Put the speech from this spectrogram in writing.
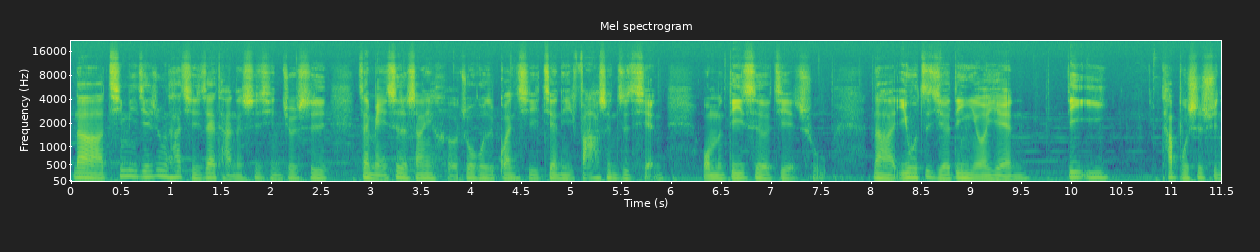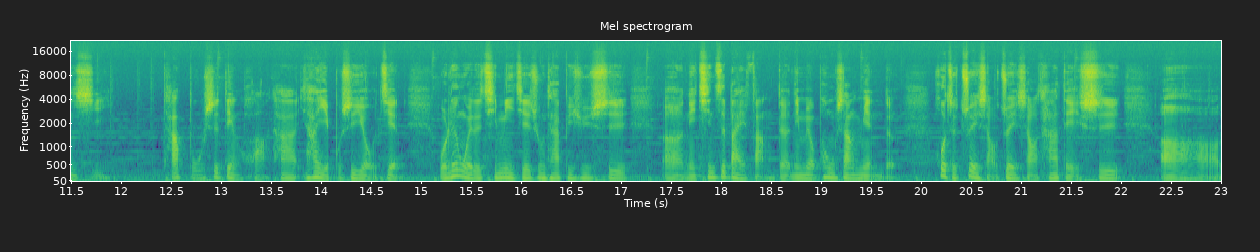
那亲密接触，它其实在谈的事情，就是在每一次的商业合作或是关系建立发生之前，我们第一次的接触。那以我自己的定义而言，第一，它不是讯息，它不是电话，它它也不是邮件。我认为的亲密接触，它必须是呃你亲自拜访的，你没有碰上面的，或者最少最少它得是呃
